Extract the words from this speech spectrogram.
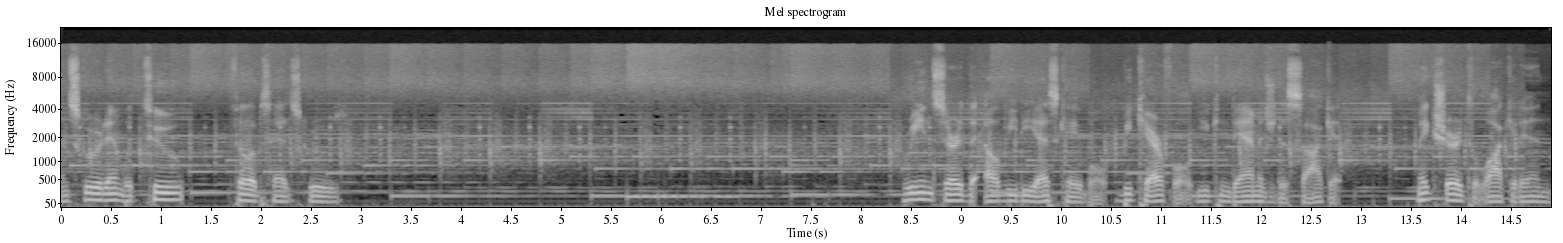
and screw it in with two Phillips head screws. Reinsert the LVDS cable. Be careful, you can damage the socket. Make sure to lock it in.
